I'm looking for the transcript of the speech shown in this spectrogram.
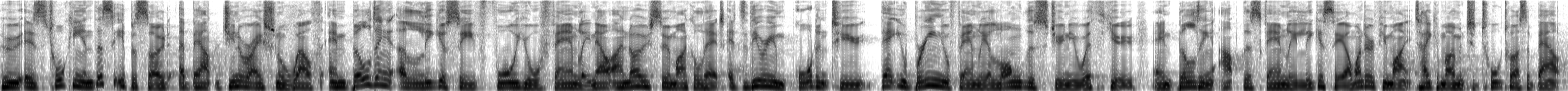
who is talking in this episode about generational wealth and building a legacy for your family. Now, I know, Sir Michael, that it's very important to you that you're bringing your family along this journey with you and building up this family legacy. I wonder if you might take a moment to talk to us about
